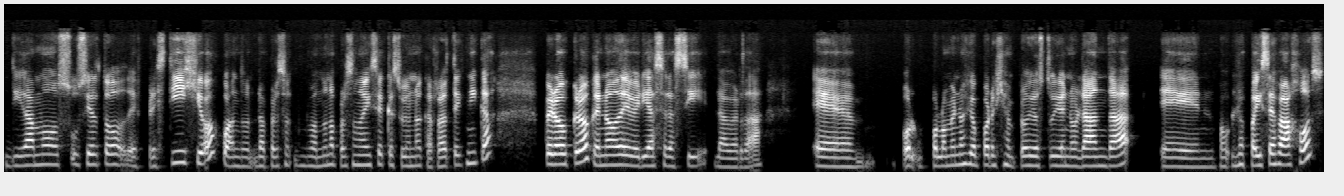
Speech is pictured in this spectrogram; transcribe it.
digamos, un cierto desprestigio cuando, la cuando una persona dice que soy una carrera técnica, pero creo que no debería ser así, la verdad. Eh, por, por, lo menos yo, por ejemplo, yo estudié en Holanda, en los Países Bajos,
